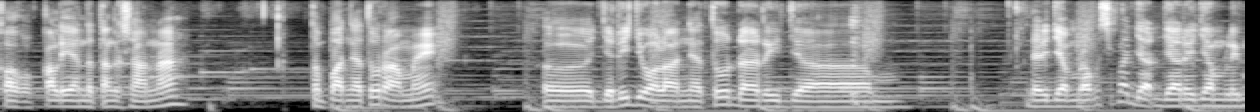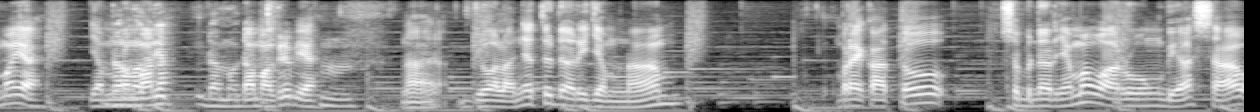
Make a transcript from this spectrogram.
Kalau kalian datang ke sana, tempatnya tuh rame. Eh, jadi jualannya tuh dari jam dari jam berapa sih Pak? Dari jam 5 ya? Jam 6 mana? Udah Udah maghrib ya? Hmm. Nah, jualannya tuh dari jam 6. Mereka tuh sebenarnya mah warung biasa.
